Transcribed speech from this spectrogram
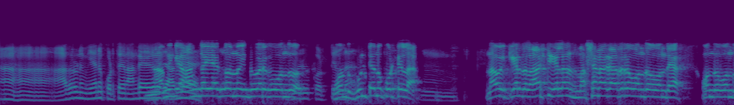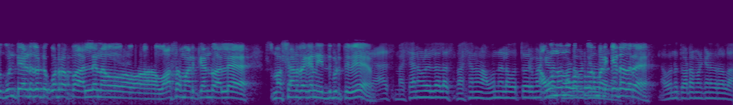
ಹಾಂ ಹಾಂ ಹಾಂ ಆದರೂ ನಿಮ್ಗೆ ಏನು ಕೊಡ್ತೇನೆ ಹಂಗೆ ನಮಗೆ ಅಂಗೈಯಾಗ್ಲೂ ಇದುವರೆಗೂ ಒಂದು ಒಂದು ಗುಂಟೆನೂ ಕೊಟ್ಟಿಲ್ಲ. ನಾವು ಕೇಳಿದ ಲಾಸ್ಟಿಗೆ ಎಲ್ಲ ಸ್ಮಶಾನಾಗಾದ್ರೆ ಒಂದು ಒಂದು ಒಂದು ಒಂದು ಗುಂಟೆ ಎರಡು ಗಂಟೆ ಕೊಡ್ರಪ್ಪ ಅಲ್ಲೇ ನಾವು ವಾಸ ಮಾಡ್ಕೊಂಡು ಅಲ್ಲೇ ಸ್ಮಶಾನದಾಗನೆ ಇದ್ದು ಬಿಡ್ತೀವಿ. ಸ್ಮಶಾನಗಳು ಸ್ಮಶಾನಗಳಿಲ್ಲಲ್ಲ ಸ್ಮಶಾನ ಅವನ್ನೆಲ್ಲ ಒತ್ತುವರಿ ಅವನನ್ನು ಮಾಡ್ಕೊಂಡು ಒತ್ತುವರಿ ಮಾಡ್ಕೊಂಡಿದ್ದಾರೆ. ಅವನು ತೋಟ ಮಾಡ್ಕೊಂಡಿದ್ರಲ್ಲ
